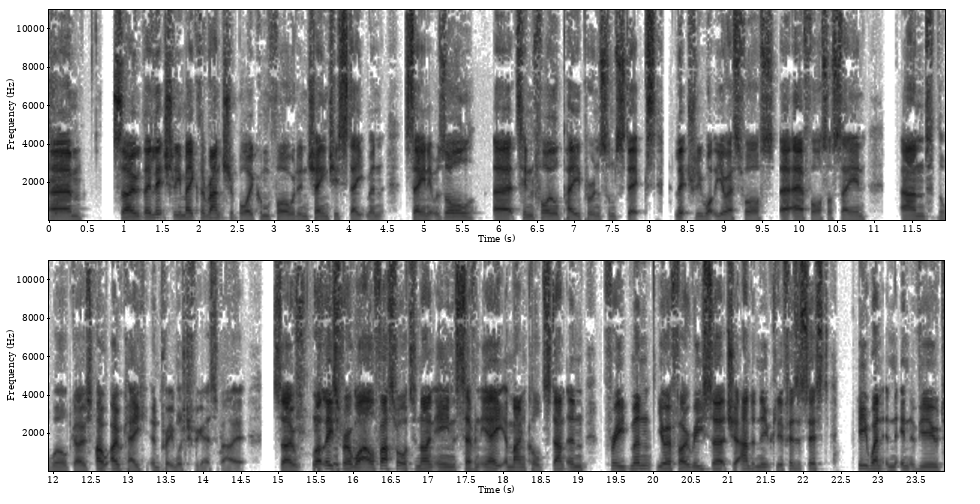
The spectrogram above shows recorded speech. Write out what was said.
Um, so they literally make the rancher boy come forward and change his statement, saying it was all uh, tinfoil paper and some sticks. Literally, what the U.S. Force uh, Air Force are saying, and the world goes, "Oh, okay," and pretty much forgets about it. So, well, at least for a while. Fast forward to 1978, a man called Stanton Friedman, UFO researcher and a nuclear physicist, he went and interviewed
